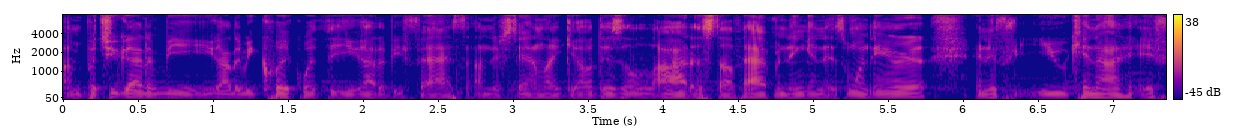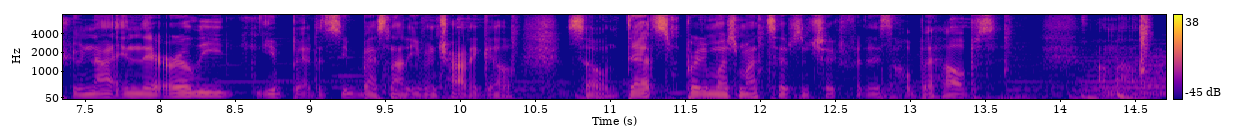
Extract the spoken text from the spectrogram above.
Um, but you got to be you got to be quick with it. You got to be fast to understand like yo there's a lot of stuff happening in this one area and if you cannot if you're not in there early you better see best not even try to go. So that's pretty much my tips and tricks for this. Hope it helps. I'm out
